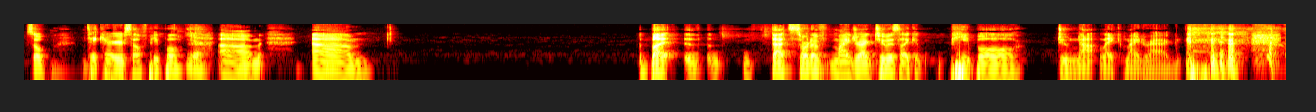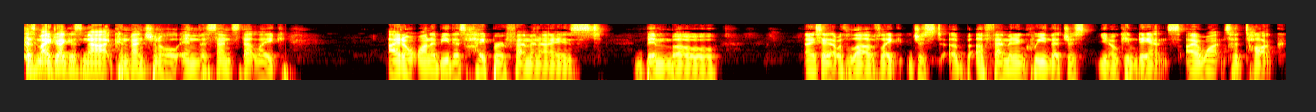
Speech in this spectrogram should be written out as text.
So take care of yourself, people. Yeah. Um, um, but uh, that's sort of my drag too is like people do not like my drag because my drag is not conventional in the sense that like i don't want to be this hyper feminized bimbo and i say that with love like just a, a feminine queen that just you know can dance. I want to talk.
